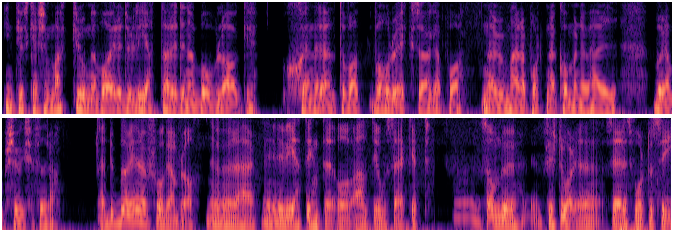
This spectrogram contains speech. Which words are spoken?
Inte just kanske makro, men vad är det du letar i dina bolag generellt och vad, vad håller du extra öga på när de här rapporterna kommer nu här i början på 2024? Ja, Du började frågan bra. Nu är det här, vi vet inte och allt är osäkert. Som du förstår eh, så är det svårt att se.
